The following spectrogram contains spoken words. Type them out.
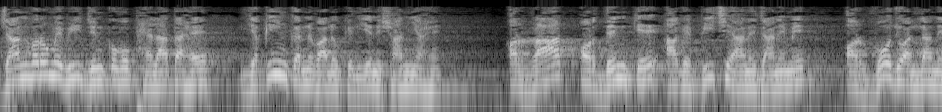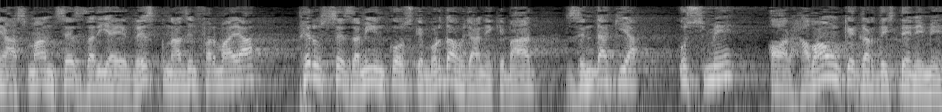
جانوروں میں بھی جن کو وہ پھیلاتا ہے، یقین کرنے والوں کے لیے نشانیاں ہیں۔ اور رات اور دن کے آگے پیچھے آنے جانے میں، اور وہ جو اللہ نے آسمان سے ذریعہ رزق نازل فرمایا، پھر اس سے زمین کو اس کے مردہ ہو جانے کے بعد زندہ کیا، اس میں اور ہواؤں کے گردش دینے میں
